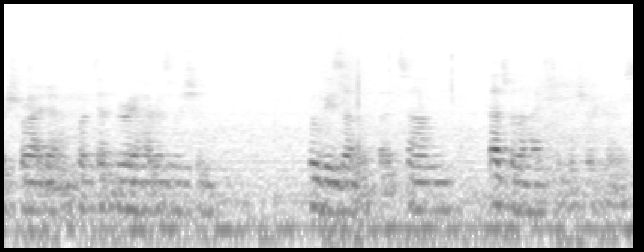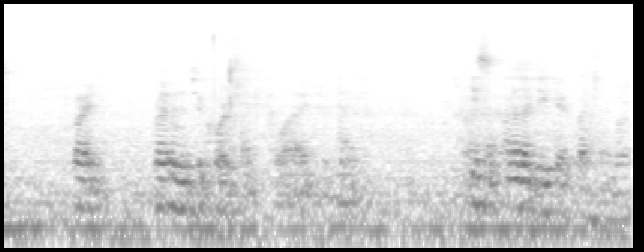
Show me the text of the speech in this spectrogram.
for sure. I haven't looked at very high resolution movies of it, but um, that's where the highest temperature occurs. Right, right when the two cores like collide. Yes, another detailed question about,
